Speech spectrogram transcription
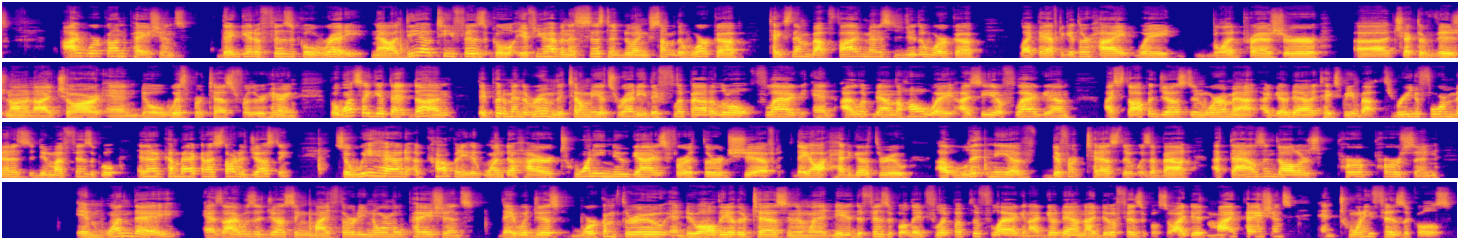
I work on patients, they get a physical ready. Now, a DOT physical, if you have an assistant doing some of the workup, takes them about five minutes to do the workup. Like they have to get their height, weight, blood pressure, uh, check their vision on an eye chart, and do a whisper test for their hearing. But once they get that done, they put them in the room. They tell me it's ready. They flip out a little flag, and I look down the hallway. I see a flag down. I stop adjusting where I'm at. I go down. It takes me about three to four minutes to do my physical, and then I come back and I start adjusting. So we had a company that wanted to hire 20 new guys for a third shift. They all had to go through a litany of different tests that was about $1,000 per person. In one day, as I was adjusting my 30 normal patients, they would just work them through and do all the other tests. And then when it needed the physical, they'd flip up the flag and I'd go down and I'd do a physical. So I did my patients and 20 physicals.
